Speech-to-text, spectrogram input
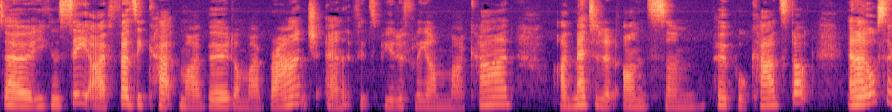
So you can see I fuzzy cut my bird on my branch and it fits beautifully on my card. I matted it on some purple cardstock and I also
